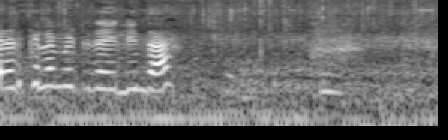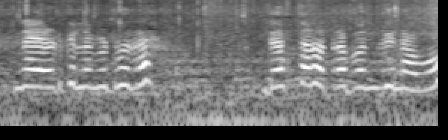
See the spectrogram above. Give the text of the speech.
ಎರಡು ಕಿಲೋಮೀಟ್ರ್ ಇದೆ ಇಲ್ಲಿಂದ. ಇನ್ನೂ ಎರಡು ಕಿಲೋಮೀಟ್ರ್ ಹೋದರೆ ದೇವಸ್ಥಾನ ಹತ್ರ ಬಂದ್ವಿ ನಾವು.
